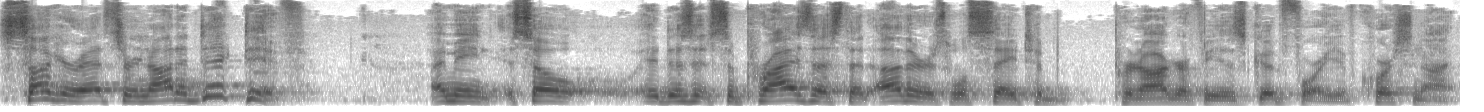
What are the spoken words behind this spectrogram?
cigarettes are not addictive. I mean, so does it surprise us that others will say to pornography is good for you? Of course not.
